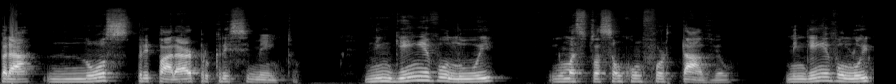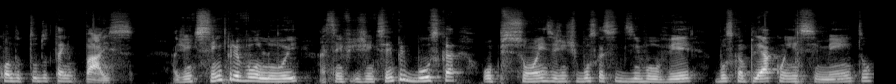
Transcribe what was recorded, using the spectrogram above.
para nos preparar para o crescimento. Ninguém evolui em uma situação confortável. Ninguém evolui quando tudo está em paz. A gente sempre evolui, a gente sempre busca opções, a gente busca se desenvolver, busca ampliar conhecimento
